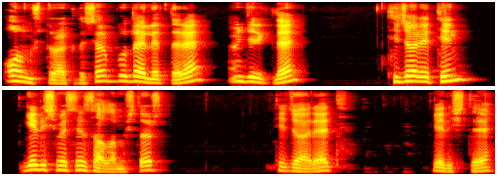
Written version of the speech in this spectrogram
olmuştur arkadaşlar? Bu devletlere öncelikle ticaretin gelişmesini sağlamıştır. Ticaret gelişti.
